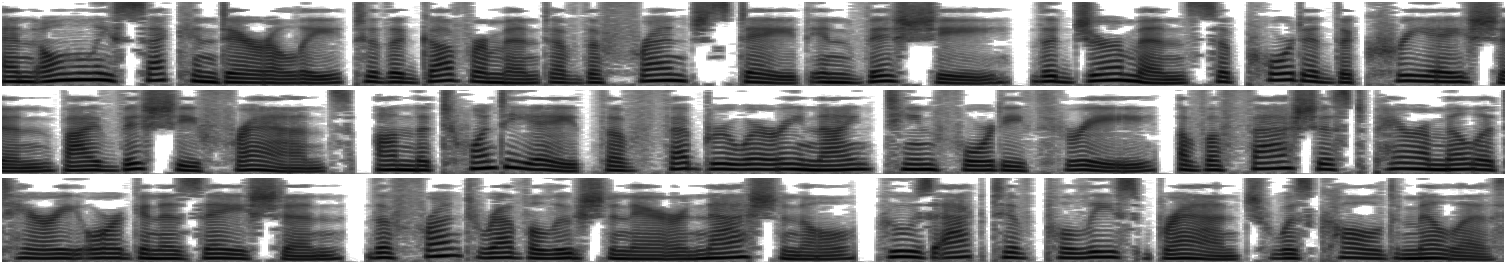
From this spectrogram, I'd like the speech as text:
and only secondarily to the government of the French state in Vichy. The Germans supported the creation by Vichy France, on 28 February 1943, of a fascist paramilitary organization, the Front Révolutionnaire National, whose active police branch was called Milice.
